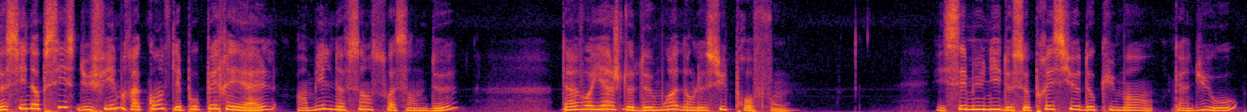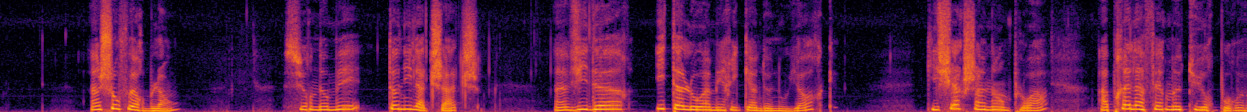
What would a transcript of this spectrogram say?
Le synopsis du film raconte l'épopée réelle, en 1962, d'un voyage de deux mois dans le sud profond. Et c'est muni de ce précieux document qu'un duo, un chauffeur blanc, surnommé Tony Lachach, un videur italo-américain de New York, qui cherche un emploi après la fermeture pour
